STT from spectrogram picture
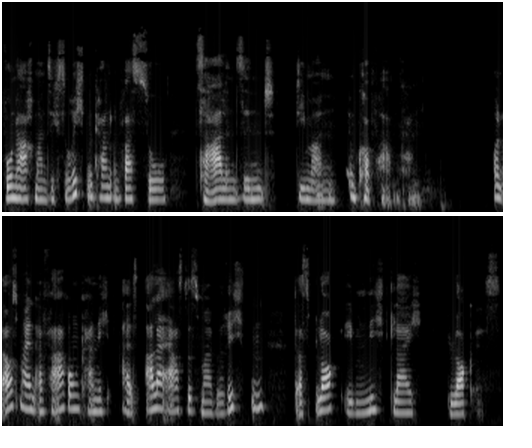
wonach man sich so richten kann und was so Zahlen sind, die man im Kopf haben kann. Und aus meinen Erfahrungen kann ich als allererstes mal berichten, dass Blog eben nicht gleich Blog ist.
